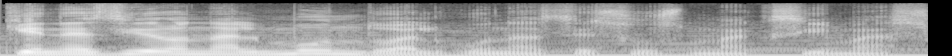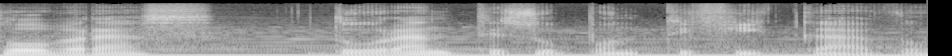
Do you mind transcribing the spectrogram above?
quienes dieron al mundo algunas de sus máximas obras durante su pontificado.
